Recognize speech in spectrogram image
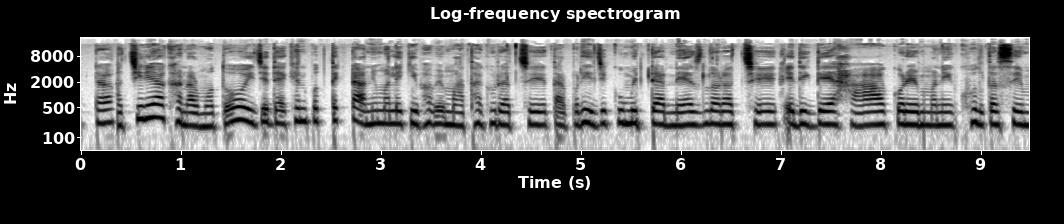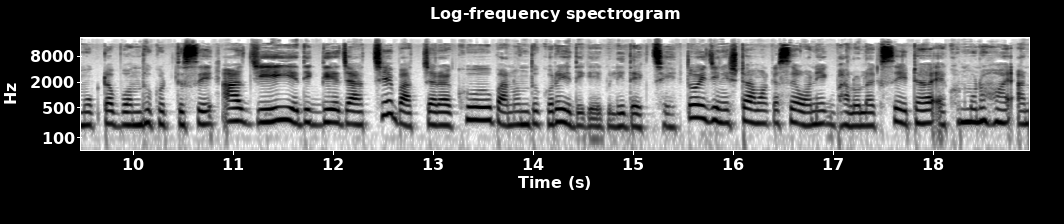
একটা চিড়িয়াখানার মতো। এই যে দেখেন প্রত্যেকটা অ্যানিমালে কীভাবে মাথা ঘুরাচ্ছে, তারপরে এই যে কুমিরটা নেজ লড়াচ্ছে, এদিক দিয়ে হা করে মানে খুলতেছে, মুখটা বন্ধ করতেছে। আর যেই এদিক দিয়ে যাচ্ছে, বাচ্চারা খুব আনন্দ করে এদিকে এগুলি দেখছে। তো এই জিনিসটা আমার কাছে অনেক ভালো লাগছে। এটা এখন মনে হয় আর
